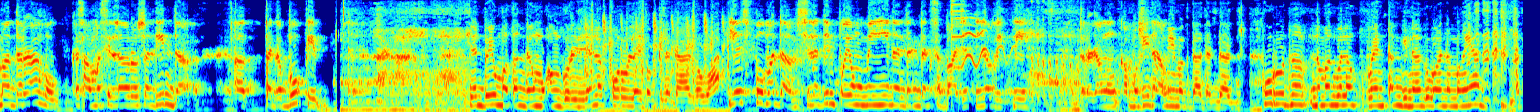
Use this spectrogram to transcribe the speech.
Madarahog, kasama sila Rosalinda at taga Bukid. Yan ba yung matandang mukhang gorilla na puro live ang pinagagawa? Yes po, madam. Sila din po yung humingi ng dagdag sa budget nila weekly. Talagang kapos Hindi na kami magdadagdag. Puro na, naman walang kwentang ginagawa ng mga yan. At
